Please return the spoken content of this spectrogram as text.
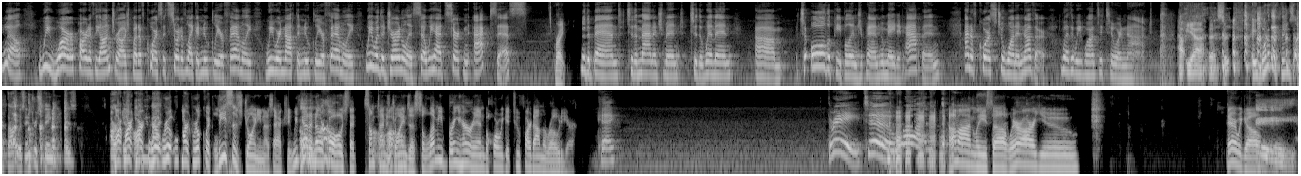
Well, we were part of the entourage, but of course, it's sort of like a nuclear family. We were not the nuclear family. We were the journalists, so we had certain access Right. to the band, to the management, to the women, um, to all the people in Japan who made it happen, and of course to one another, whether we wanted to or not. Uh, yeah. uh, cer- hey, one of the things I thought was interesting is, are, Mark, Mark, Mark, you real, real, Mark, real quick. Lisa's joining us. Actually, we've got Oh, another wow. co-host that sometimes Uh-oh. joins us. So let me bring her in before we get too far down the road here. Okay. Three, two, one. Come on, Lisa. Where are you? There we go. Hey.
